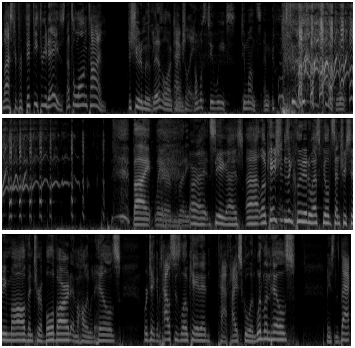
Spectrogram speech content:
Lasted for 53 days. That's a long time to shoot a movie. That is a long time. Actually, almost two weeks, two months. I mean, almost two weeks. Bye. Later, everybody. All right, see you guys. Uh, locations included Westfield Century City Mall, Ventura Boulevard, and the Hollywood Hills, where Jacob's house is located. Taft High School in Woodland Hills. Mason's back.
